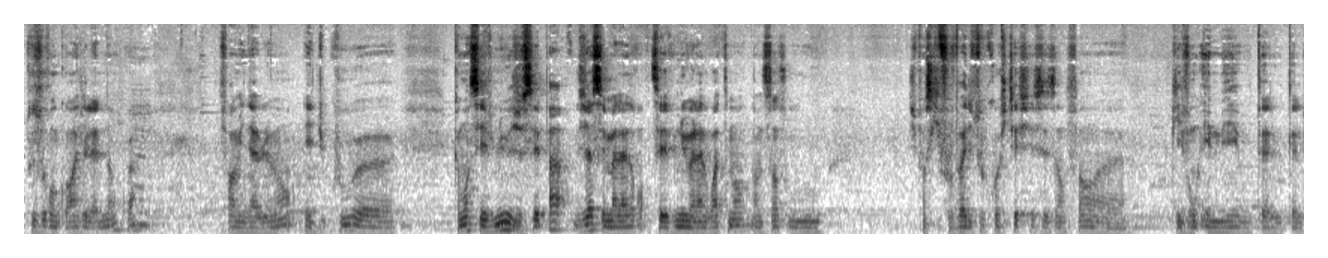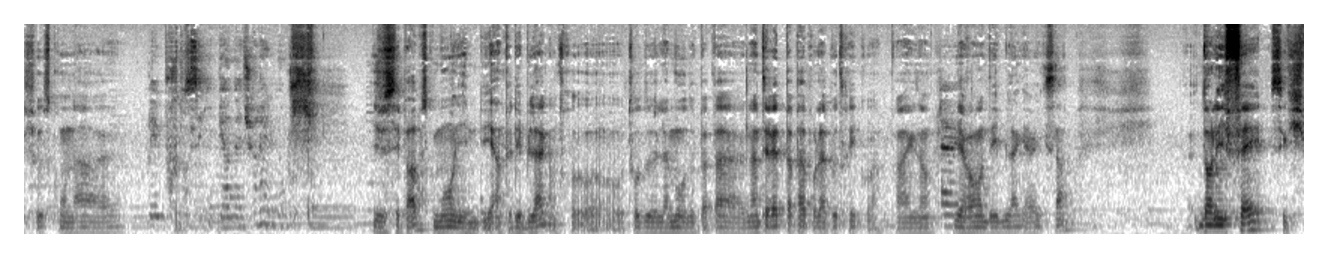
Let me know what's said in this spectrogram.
toujours encouragé là-dedans, quoi, Mm. formidablement. Et du coup, euh, comment c'est venu, je sais pas. Déjà, c'est maladroit, c'est venu maladroitement dans le sens où je pense qu'il faut pas du tout projeter chez ses enfants euh, qu'ils vont aimer ou telle ou telle chose qu'on a. euh. Mais pourtant, c'est hyper naturel, non? Je sais pas, parce que moi, il y a un peu des blagues entre, autour de l'amour de papa, l'intérêt de papa pour la poterie, quoi, par exemple. Ah oui. Il y a vraiment des blagues avec ça. Dans les faits, c'est que je-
